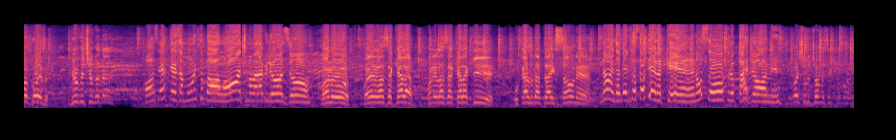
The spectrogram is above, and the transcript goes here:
uma coisa. Viu o Vitinho cantar? Com certeza, muito bom, ótimo, maravilhoso. Quando, quando ele lança aquela. Quando ele lança aquela que. O caso da traição, né? Não, ainda bem que sou solteira, porque eu não sofro por causa de homem. Qual estilo de homem assim que tu gosta?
